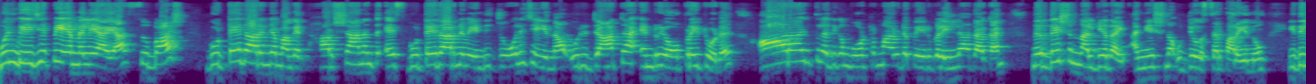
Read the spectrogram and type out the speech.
മുൻ B J P M L A ആയ സുഭാഷ് ഗുട്ടേദാറിന്റെ മകൻ ഹർഷാനന്ദ് എസ് ഗുട്ടേദാറിന് വേണ്ടി ജോലി ചെയ്യുന്ന ഒരു ഡാറ്റ എൻട്രി ഓപ്പറേറ്ററോട് ആറായിരത്തിലധികം വോട്ടർമാരുടെ പേരുകൾ ഇല്ലാതാക്കാൻ നിർദ്ദേശം നൽകിയതായി അന്വേഷണ ഉദ്യോഗസ്ഥർ പറയുന്നു. ഇതിൽ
